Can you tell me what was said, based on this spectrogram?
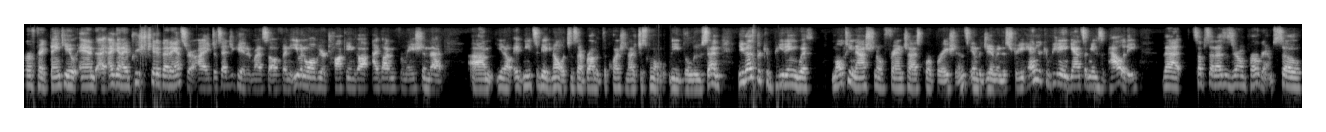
Perfect, thank you. And I, again, I appreciate that answer. I just educated myself, and even while we were talking, got I got information that um, you know it needs to be acknowledged. Since I brought up the question, I just won't leave the loose end. You guys are competing with multinational franchise corporations in the gym industry, and you're competing against a municipality that subsidizes their own programs. So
